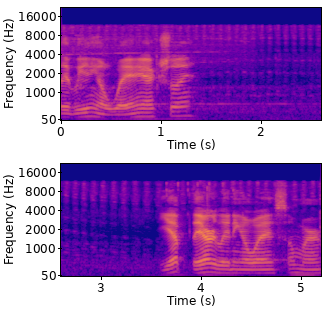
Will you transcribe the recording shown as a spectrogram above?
They leading away, actually? Yep, they are leading away somewhere.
